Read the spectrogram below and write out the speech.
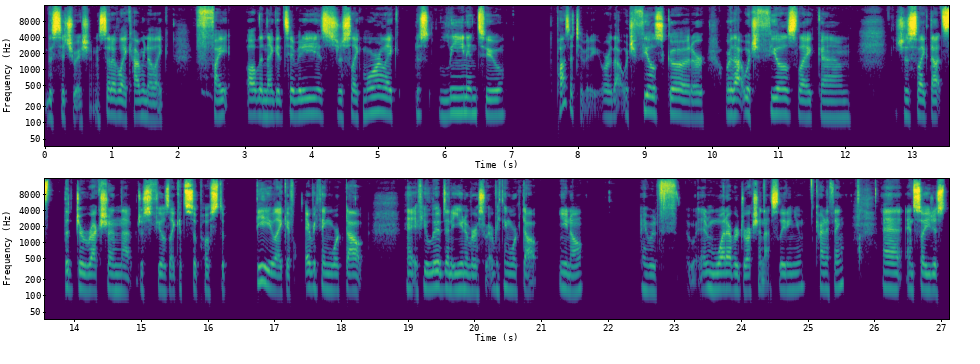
this situation. Instead of like having to like fight all the negativity, it's just like more like just lean into the positivity or that which feels good or, or that which feels like, um, just like that's the direction that just feels like it's supposed to be. Like if everything worked out, if you lived in a universe where everything worked out, you know, it would f- in whatever direction that's leading you, kind of thing. And, and so you just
